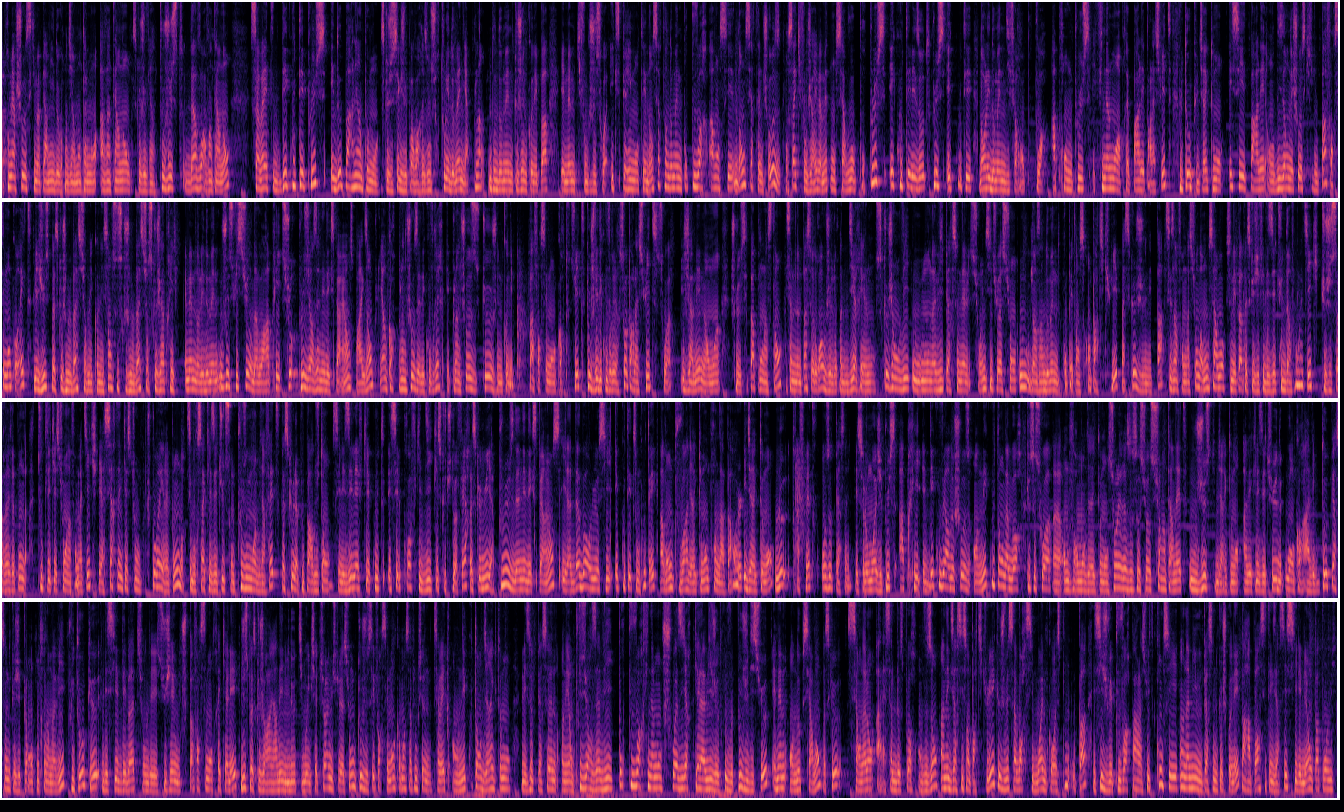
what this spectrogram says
La première chose qui m'a permis de grandir mentalement à 21 ans, parce que je viens tout juste d'avoir 21 ans, ça va être d'écouter plus et de parler un peu moins. Parce que je sais que je vais pas avoir raison sur tous les domaines, il y a plein de domaines que je ne connais pas et même qu'il faut que je sois expérimenté dans certains domaines pour pouvoir avancer dans certaines choses. Pour ça qu'il faut que j'arrive à mettre mon cerveau pour plus écouter les autres, plus écouter dans les domaines différents pour pouvoir apprendre plus et finalement après parler par la suite, plutôt que directement essayer de parler en disant des choses qui sont pas forcément correctes, mais juste parce que je me base sur mes connaissances ou ce que je me base sur ce que appris. Et même dans les domaines où je suis sûr d'avoir appris sur plusieurs années d'expérience, par exemple, il y a encore plein de choses à découvrir et plein de choses que je ne connais pas forcément encore tout de suite, que je vais découvrir soit par la suite, soit jamais, mais au moins je le sais pas pour l'instant. Et ça me donne pas ce droit où j'ai le droit de dire réellement ce que j'ai envie ou mon avis personnel sur une situation ou dans un domaine de compétences en particulier parce que je n'ai pas ces informations dans mon cerveau. Ce n'est pas parce que j'ai fait des études d'informatique que je saurais répondre à toutes les questions en informatique et à certaines questions que je pourrais y répondre. C'est pour ça que les études sont plus ou moins bien faites parce que la plupart du c'est les élèves qui écoutent et c'est le prof qui te dit qu'est-ce que tu dois faire parce que lui a plus d'années d'expérience, il a d'abord lui aussi écouté de son côté avant de pouvoir directement prendre la parole et directement le transmettre aux autres personnes. Et selon moi, j'ai plus appris et découvert de choses en écoutant d'abord, que ce soit euh, en me formant directement sur les réseaux sociaux, sur internet ou juste directement avec les études ou encore avec d'autres personnes que j'ai pu rencontrer dans ma vie, plutôt que d'essayer de débattre sur des sujets où je suis pas forcément très calé, juste parce que j'aurais regardé une vidéo de Thibaut Inchep sur la musculation que je sais forcément comment ça fonctionne. Ça va être en écoutant directement les autres personnes, en ayant plusieurs avis pour pouvoir finalement choisir quel avis je trouve le plus judicieux et même en observant parce que c'est en allant à la salle de sport en faisant un exercice en particulier que je vais savoir si moi il me correspond ou pas et si je vais pouvoir par la suite conseiller un ami ou une personne que je connais par rapport à cet exercice s'il est bien ou pas pour lui.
